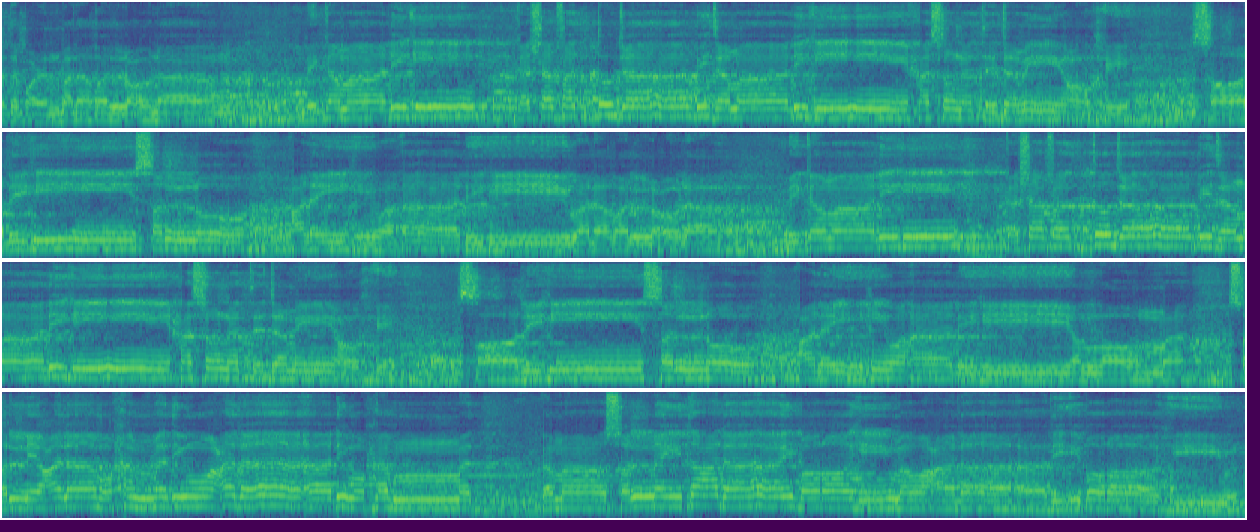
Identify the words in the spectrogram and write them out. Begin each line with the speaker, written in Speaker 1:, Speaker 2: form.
Speaker 1: একসাথে পড়েন, বালাগল ওলা বেকামালিহি কাশাফাদ্দুজা বিজামালিহি হাসুনাত জামিউহি সালিহি সাল্লু আলাইহি ওয়া আলিহি বালাগল ওলা بكماله كشف الدجى بجماله حسنت جميع خصاله. صلوا عليه وآله. اللهم صل على محمد وعلى آل محمد. كما صليت على إبراهيم وعلى آل إبراهيم.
